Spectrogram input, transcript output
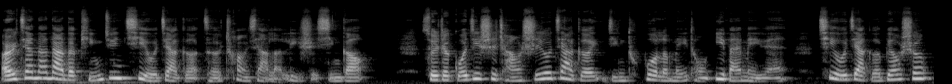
而加拿大的平均汽油价格则创下了历史新高。随着国际市场石油价格已经突破了每桶一百美元，汽油价格飙升，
